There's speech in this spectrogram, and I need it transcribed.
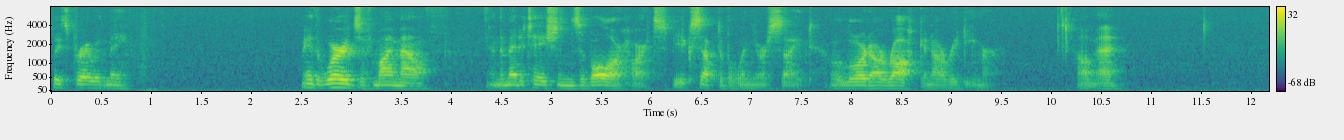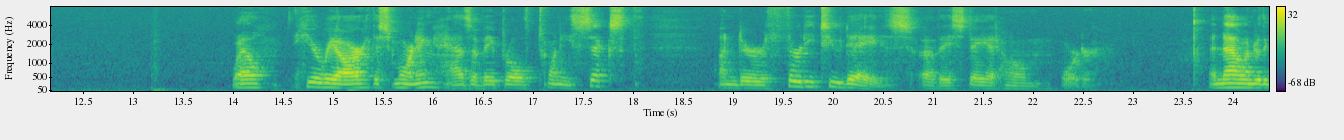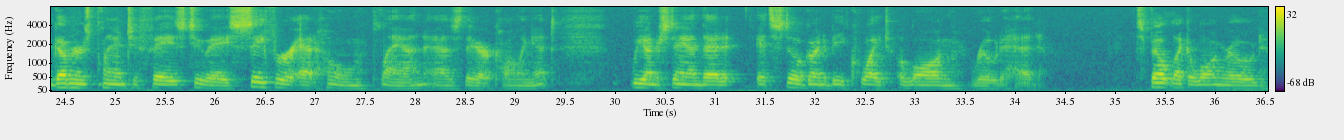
Please pray with me. May the words of my mouth and the meditations of all our hearts be acceptable in your sight, O Lord, our rock and our redeemer. Amen. Well, here we are this morning as of April 26th, under 32 days of a stay at home order. And now, under the governor's plan to phase to a safer at home plan, as they are calling it, we understand that it, it's still going to be quite a long road ahead. It's felt like a long road,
